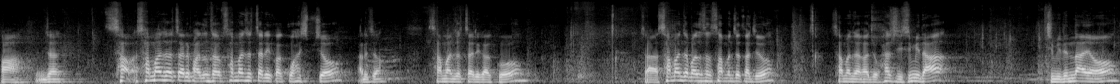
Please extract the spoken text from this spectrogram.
아, 이제 4, 4만자짜리 받은 사람 4만자짜리 갖고 하십시오. 알았죠? 4만자짜리 갖고. 자, 4만자 받은 사람 4만자까지요. 4만자 가지고 할 수 있습니다. 준비됐나요?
